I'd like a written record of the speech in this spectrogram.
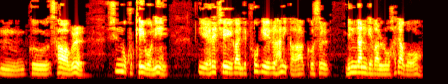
음, 그 사업을 신무 국회의원이 이 LH가 이제 포기를 하니까 그것을 민간 개발로 하자고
